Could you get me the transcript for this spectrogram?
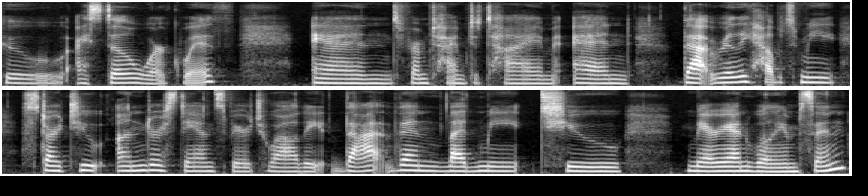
who I still work with and from time to time. And that really helped me start to understand spirituality. That then led me to Marianne Williamson,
